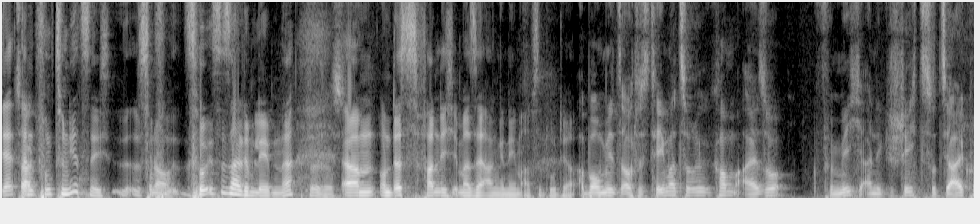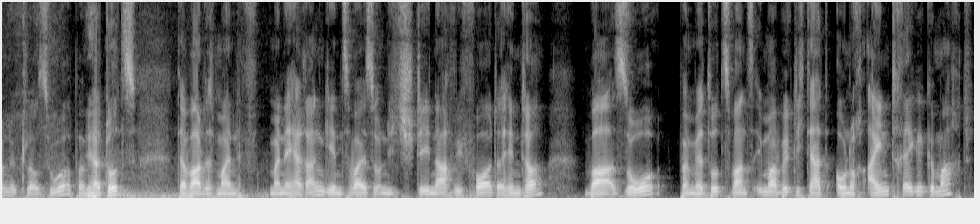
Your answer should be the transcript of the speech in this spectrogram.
der, dann funktioniert es nicht. So, Genau. so ist es halt im Leben, ne? So ist es. Ähm, und das fand ich immer sehr angenehm, absolut, ja. Aber um jetzt auf das Thema zurückgekommen, also für mich eine Geschichts-Sozialkunde-Klausur beim Ja. Herr Dutz, da war das mein, meine Herangehensweise und ich stehe nach wie vor dahinter, war so, beim Herr Dutz waren es immer wirklich, der hat auch noch Einträge gemacht.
